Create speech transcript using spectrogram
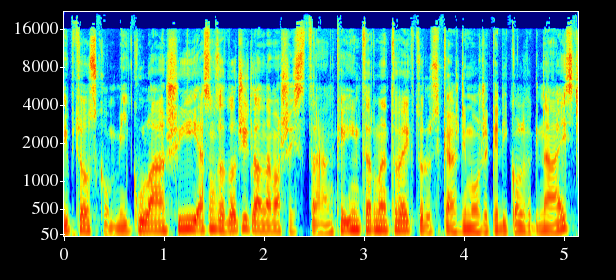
Liptovskom Mikuláši. Ja som sa dočítal na vašej stránke internetovej, ktorú si každý môže kedykoľvek nájsť,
